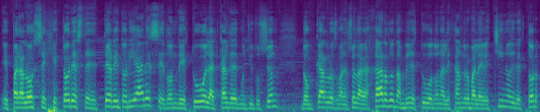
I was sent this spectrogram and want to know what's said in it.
eh, para los gestores territoriales, eh, donde estuvo el alcalde de Constitución, don Carlos Valenzuela Gajardo, también estuvo don Alejandro Palavecino, director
